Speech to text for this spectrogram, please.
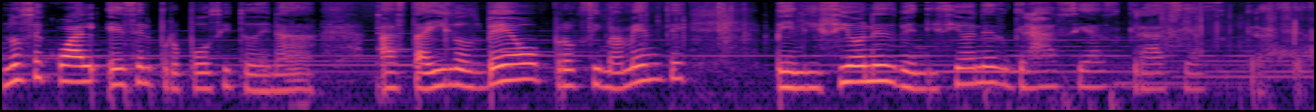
No sé cuál es el propósito de nada. Hasta ahí los veo próximamente. Bendiciones, bendiciones. Gracias, gracias, gracias.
